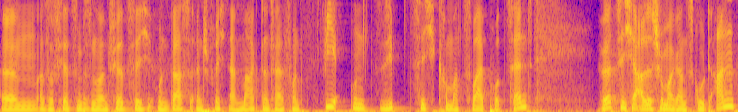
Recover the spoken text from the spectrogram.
ähm, also 14 bis 49 und das entspricht einem Marktanteil von 74,2 Prozent. Hört sich ja alles schon mal ganz gut an.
